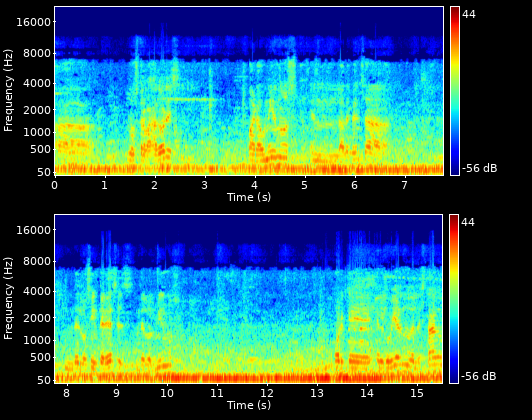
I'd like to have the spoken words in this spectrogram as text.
a los trabajadores para unirnos en la defensa de los intereses de los mismos, porque el gobierno del Estado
